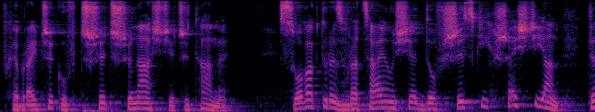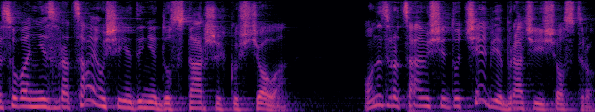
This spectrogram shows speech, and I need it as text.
W Hebrajczyków 3:13 czytamy: Słowa, które zwracają się do wszystkich chrześcijan. Te słowa nie zwracają się jedynie do starszych kościoła. One zwracają się do ciebie, bracie i siostro.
